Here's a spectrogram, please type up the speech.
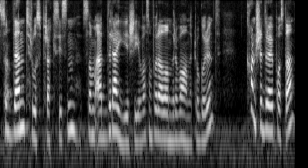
Så Ja. den trospraksisen som er dreieskiva som får alle andre vaner til å gå rundt, kanskje drøy påstand,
